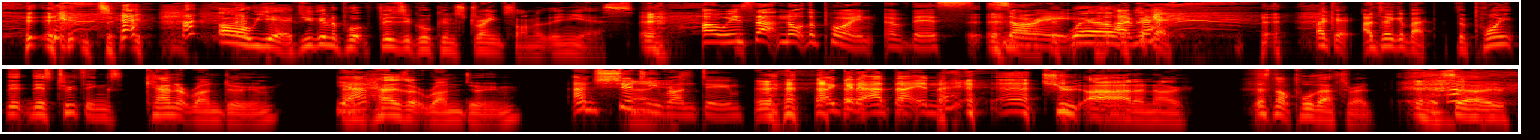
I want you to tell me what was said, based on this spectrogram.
To- Oh yeah, if you're going to put physical constraints on it, then yes. oh, is that not the point of this? Sorry. Well, I'm- okay. Okay, I take it back. The point that there's two things: can it run Doom? Yeah. And has it run Doom? And should Ah, you yes. run Doom? I'm gonna add that in there. Shoot, I don't know. Let's not pull that thread. So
